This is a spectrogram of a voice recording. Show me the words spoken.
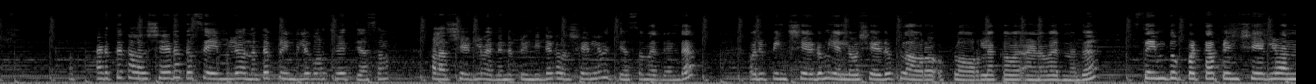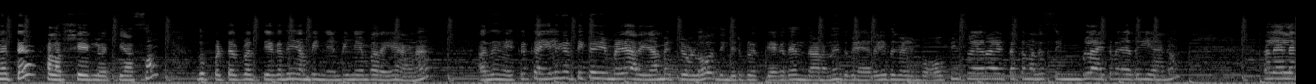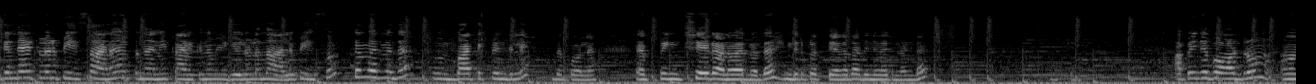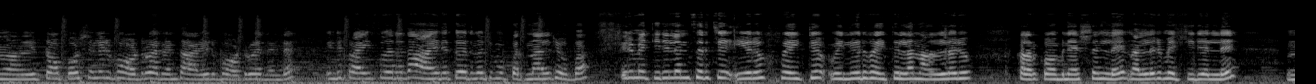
അടുത്ത കളർ ഷെയ്ഡ് ഒക്കെ സെയിമിൽ വന്നിട്ട് പ്രിന്റിൽ കുറച്ച് വ്യത്യാസം കളർ ഷെയ്ഡിൽ വരുന്നുണ്ട്. പ്രിന്റിന്റെ കളർ ഷെയ്ഡിൽ വ്യത്യാസം വരുന്നുണ്ട്. ഒരു പിങ്ക് ഷെയ്ഡും യെല്ലോ ഷെയ്ഡും ഫ്ലവർ ഫ്ലോറിലൊക്കെ ആണ് വരുന്നത്. സെയിം ദുപ്പട്ട പിങ്ക് ഷെയ്ഡിൽ വന്നിട്ട് കളർ ഷെയ്ഡിൽ വ്യത്യാസം. ദുപ്പട്ട പ്രത്യേകത ഞാൻ പിന്നെയും പിന്നെയും പറയുകയാണ് അത് നിങ്ങൾക്ക് കയ്യിൽ കെട്ടി കഴിയുമ്പോഴേ അറിയാൻ പറ്റുള്ളൂ. ഇതിന്റെ ഒരു പ്രത്യേകത എന്താണെന്ന്. ഇത് വെയർ ചെയ്ത് കഴിയുമ്പോൾ ഓഫീസ് വെയർ ആയിട്ടൊക്കെ നല്ല സിമ്പിൾ ആയിട്ട് വെയർ ചെയ്യാനും നല്ല എലഗന്റ് ആയിട്ടുള്ള ഒരു പീസാണ് ഇപ്പൊ ഞാൻ ഈ കാണിക്കുന്ന വീഡിയോയിലുള്ള നാല് പീസും ഇപ്പം വരുന്നത് ബാട്ടിക് പ്രിന്റിൽ ഇതുപോലെ. പിങ്ക് ഷെയ്ഡ് ആണ് വരുന്നത്. ഇതിന്റെ ഒരു പ്രത്യേകത അതിന് വരുന്നുണ്ട്. അപ്പൊ ഇതിന്റെ ബോർഡറും ടോപ്പ് പോർഷനിൽ ഒരു ബോർഡർ വരുന്നുണ്ട് താഴെ ഒരു ബോർഡർ വരുന്നുണ്ട്. ഇതിന്റെ പ്രൈസ് വരുന്നത് ആയിരത്തി ഒരുന്നൂറ്റി മുപ്പത്തിനാല് രൂപ. ഒരു മെറ്റീരിയൽ അനുസരിച്ച് ഈ ഒരു റേറ്റ് വലിയൊരു റേറ്റ് അല്ല നല്ലൊരു കളർ കോമ്പിനേഷനിൽ നല്ലൊരു മെറ്റീരിയലിൽ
